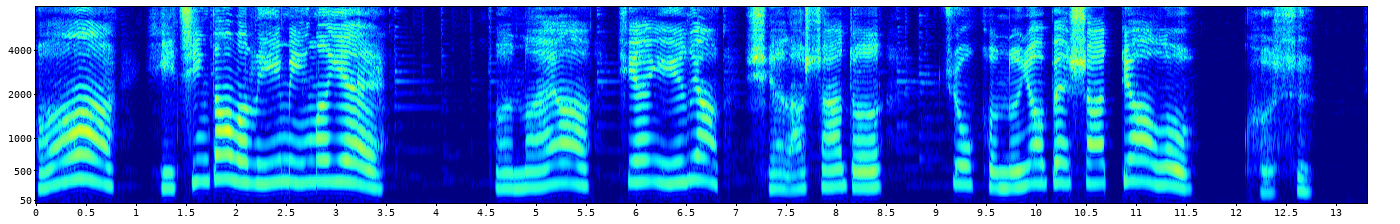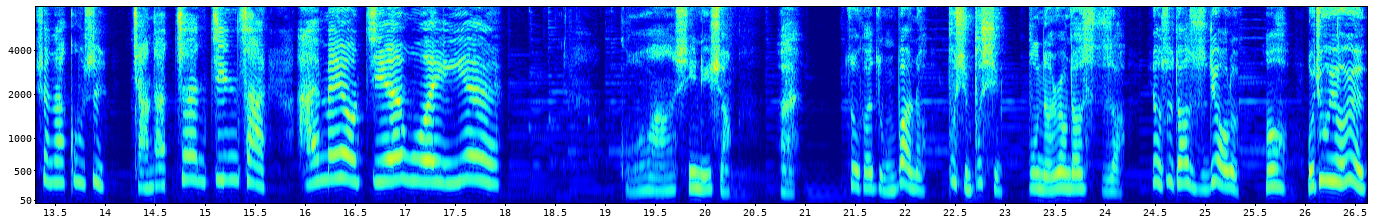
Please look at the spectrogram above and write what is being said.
啊，已经到了黎明了耶！本来啊，天一亮，谢拉沙德就可能要被杀掉了。可是现在故事讲的正精彩，还没有结尾耶。国王心里想：哎，这该怎么办呢？不行不行，不能让他死啊！要是他死掉了，哦，我就永远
